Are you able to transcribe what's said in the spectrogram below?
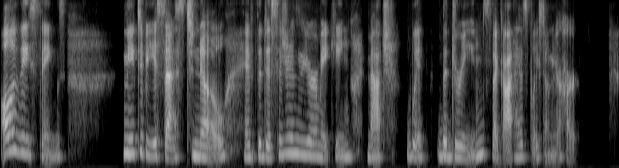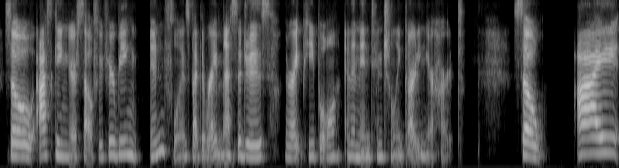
All of these things need to be assessed to know if the decisions you're making match with the dreams that God has placed on your heart. So, asking yourself if you're being influenced by the right messages, the right people, and then intentionally guarding your heart. So, I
